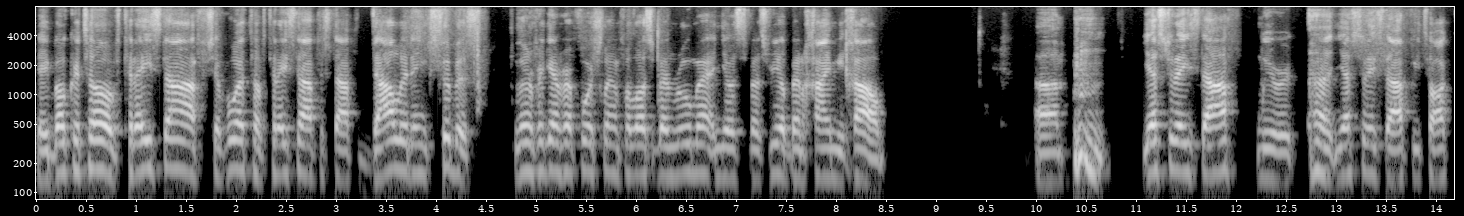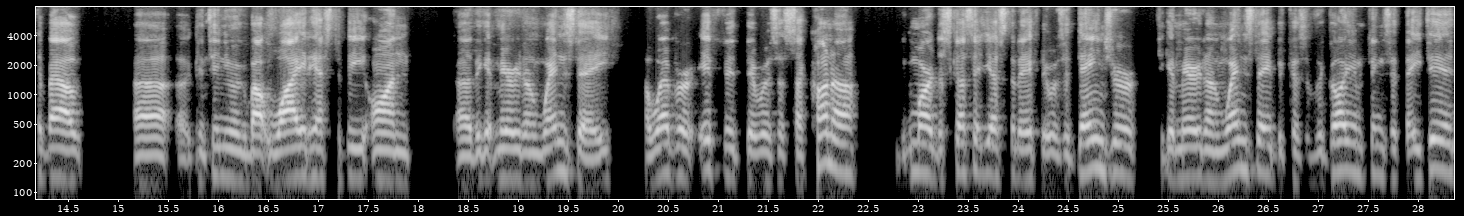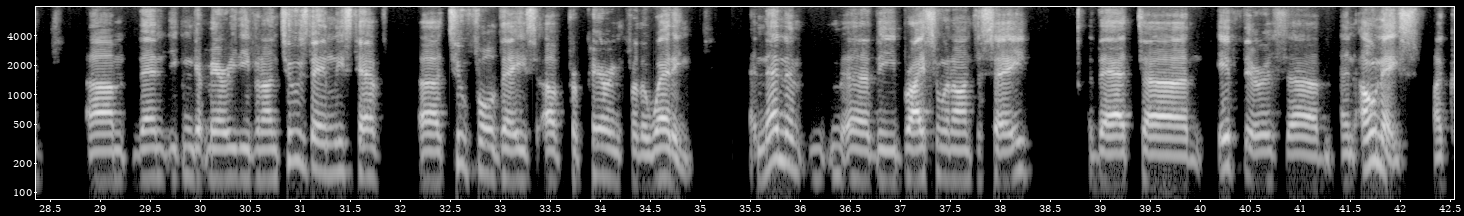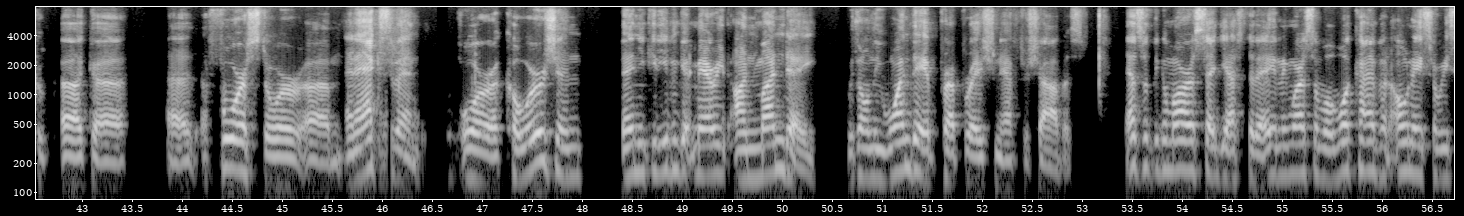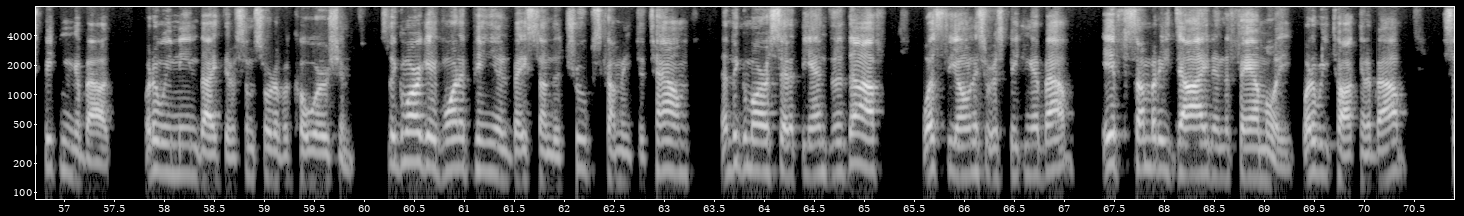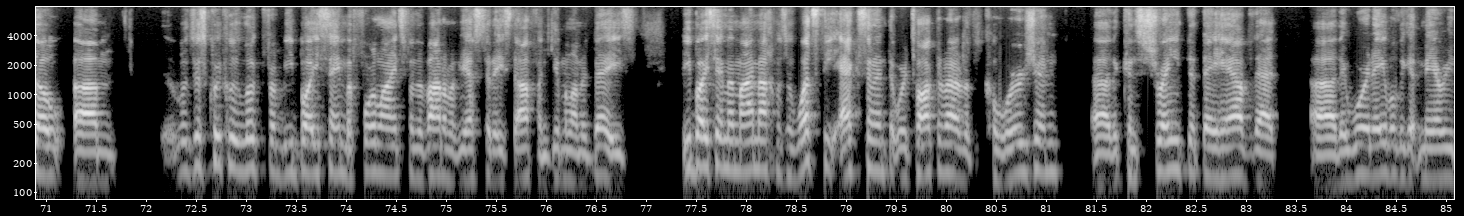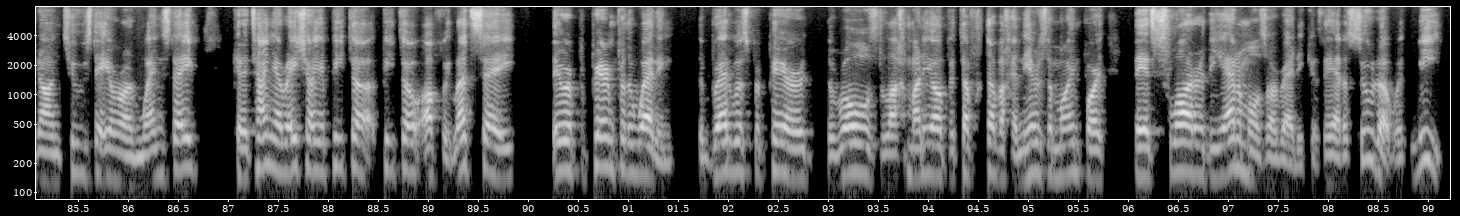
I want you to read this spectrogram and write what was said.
Okay, Boker Tov. Today's daf, Shavua Tov. Today's daf is daf Daliting Subis. We learn again for four Shlem for Los Ben Ruma and Yosef Asriel Ben Chaim Michal. Um, yesterday's daf, we were yesterday's daf. We talked about uh, uh, continuing about why it has to be on. Uh, they get married on Wednesday. However, if it, there was a sakana, the Gemara discussed it yesterday. If there was a danger to get married on Wednesday because of the goyim things that they did, um, then you can get married even on Tuesday, and at least have uh, two full days of preparing for the wedding. And then the, uh, the Brisa went on to say that uh, if there is um, an ones, like, like a, a, forced or um, an accident or a coercion, then you could even get married on Monday with only one day of preparation after Shabbos. That's what the Gemara said yesterday. And the Gemara said, well, what kind of an ones are we speaking about? What do we mean by there's some sort of a coercion? So the Gemara gave one opinion based on the troops coming to town. Then the Gemara said at the end of the daf, what's the onus we're speaking about? If somebody died in the family, what are we talking about? So um, we'll just quickly look from B-Boy saying four lines from the bottom of yesterday's daf on Gimel Amud Beis. B-Boy saying, what's the accident that we're talking about, or the coercion, uh, the constraint that they have that uh, they weren't able to get married on Tuesday or on Wednesday? Let's say they were preparing for the wedding. The bread was prepared, the rolls, the lachmaniyot, and here's the more important they had slaughtered the animals already because they had a suda with meat.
